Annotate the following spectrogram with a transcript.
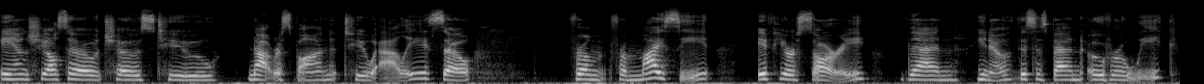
And she also chose to not respond to Allie. So from from my seat, if you're sorry, then, you know, this has been over a week.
